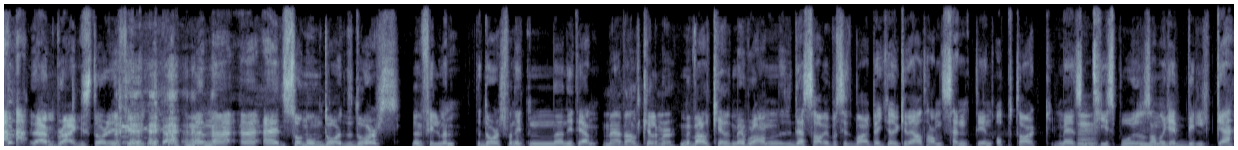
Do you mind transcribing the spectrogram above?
Det er en brag-story-film. Men uh, så noen Door, The Doors, den filmen? The Doors fra 1991. Med Val Kilmer. Med Val Kilmer, hvor han, Det sa vi på sitt biopic, ikke det? At han sendte inn opptak med sånn Mm. ti spor. Og så sa han ok, hvilke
